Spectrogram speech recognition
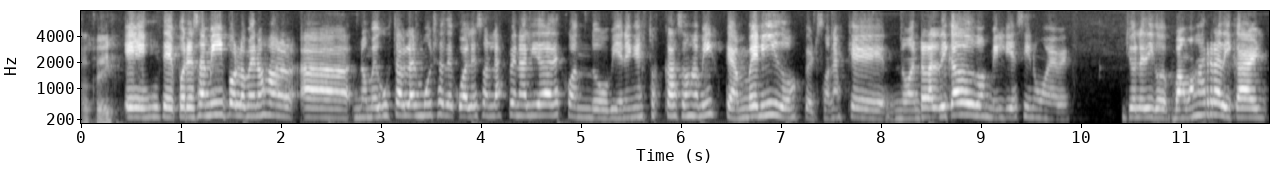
Ok. Este, por eso a mí, por lo menos, a- a- no me gusta hablar mucho de cuáles son las penalidades cuando vienen estos casos a mí, que han venido personas que no han radicado 2019. Yo le digo, vamos a radicar,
